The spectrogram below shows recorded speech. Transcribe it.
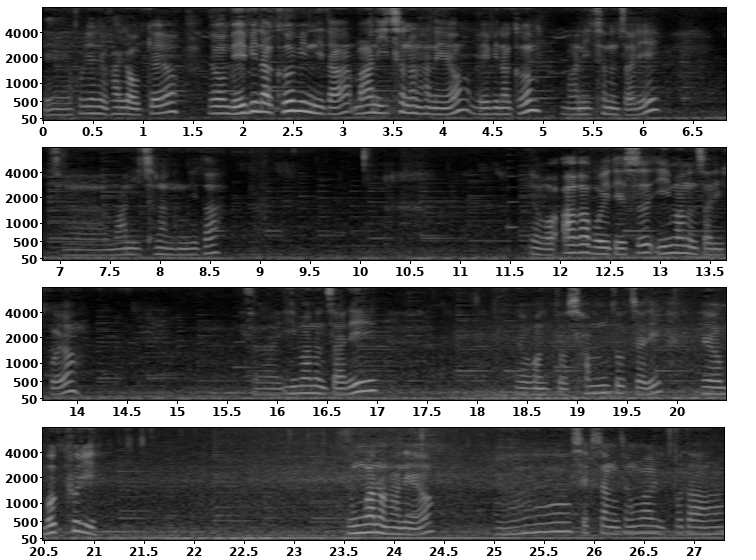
예, 후레뉴 가격 없게요. 요 맵이나 금입니다. 12,000원 하네요. 맵이나 금 12,000원짜리. 자, 12,000원 합니다. 요거 아가보이데스 2만원짜리 있고요. 자, 2만원짜리. 요건 또 3도짜리. 요 머큐리 6만원 하네요. 아, 색상 정말 이쁘다.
